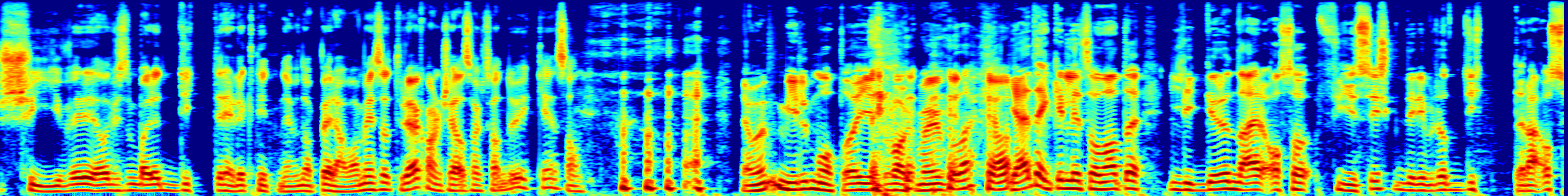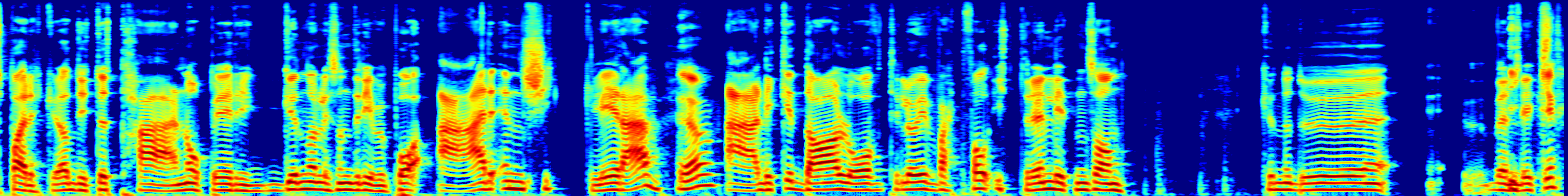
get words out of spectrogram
skyver Hvis de bare dytter hele knyttneven opp i ræva mi, så tror jeg kanskje jeg har sagt sånn Du, ikke sånn. Det var en mild måte å gi tilbakemelding på det. Ja. Jeg tenker litt sånn at eh, ligger hun der også fysisk driver og dytter deg og sparker deg, dytter tærne opp i ryggen og liksom driver på, er en skikkelig ræv, Ja. er det ikke da lov til å i hvert fall ytre en liten sånn Kunne du eh, vennligst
